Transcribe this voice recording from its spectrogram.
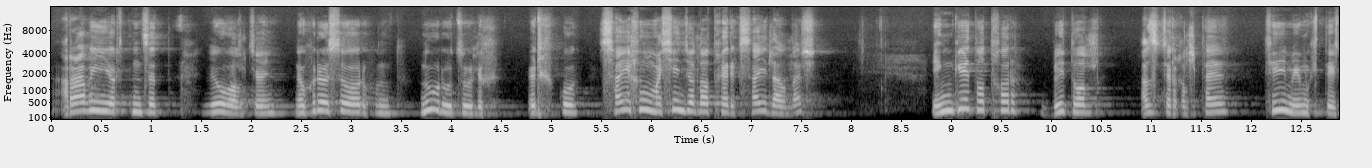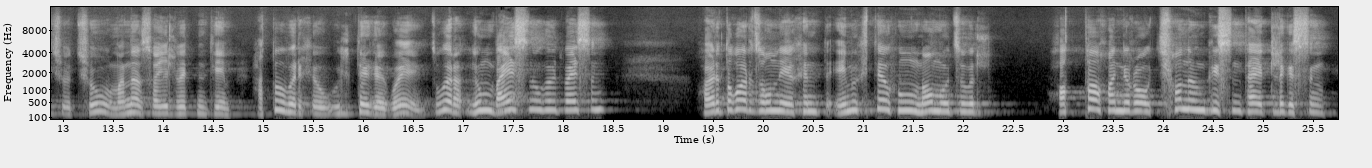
Арабын ертөнцид юу болж байна? Нөхрөөсөө өөр хүнд нүүр үзүүлэх эрхгүй. Саяхан машин жолоодох хэрэг сая лавлаа ш. Ингээд бодохоор бид бол аз жаргалтай тийм эмгтээчүүд шүү. Манай соёл бидэн тийм хатуу бэрхээ үлдээгээгүй. Зүгээр юм байсан уу гэвэл байсан. 20 дугаар зууны эхэнд эмгтээ хүн ном үзвэл хоттой хон руу чон өнгөсөн тайдал гэсэн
